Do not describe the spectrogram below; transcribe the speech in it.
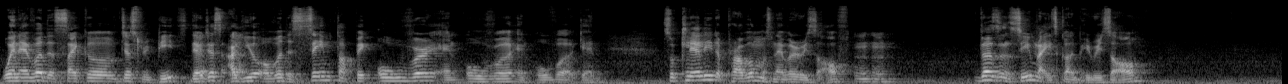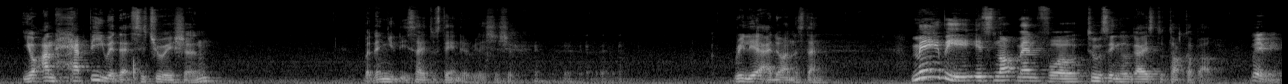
whenever the cycle just repeats they'll just argue over the same topic over and over and over again. So clearly the problem was never resolved. Mm-hmm. doesn't seem like it's going to be resolved. You're unhappy with that situation but then you decide to stay in the relationship. Really i don't understand. Maybe it's not meant for two single guys to talk about. Maybe.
